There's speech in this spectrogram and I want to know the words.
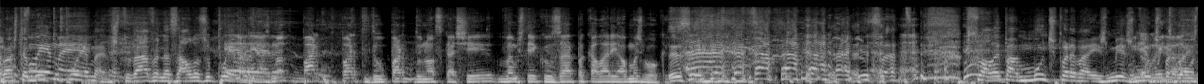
Gosta muito do Poema, é. poema. Estudava nas aulas o poema. Aliás, no- parte, parte, do, parte do nosso cachê vamos ter que usar para calar algumas bocas. Exato. Pessoal, é pá, muitos parabéns, mesmo É muitos muito parabéns.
